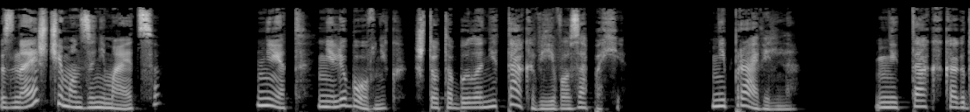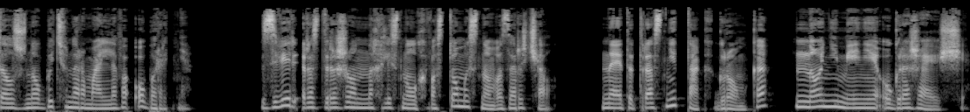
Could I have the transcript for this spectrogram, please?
Знаешь, чем он занимается?» Нет, не любовник. Что-то было не так в его запахе. Неправильно. Не так, как должно быть у нормального оборотня. Зверь раздраженно хлестнул хвостом и снова зарычал. На этот раз не так громко, но не менее угрожающе.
